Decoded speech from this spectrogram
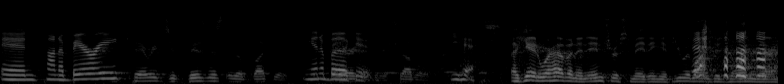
and kind of bury. Carried your business in a bucket. In a bucket. with a shovel. Yes. Again, we're having an interest meeting. If you would like to join them.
